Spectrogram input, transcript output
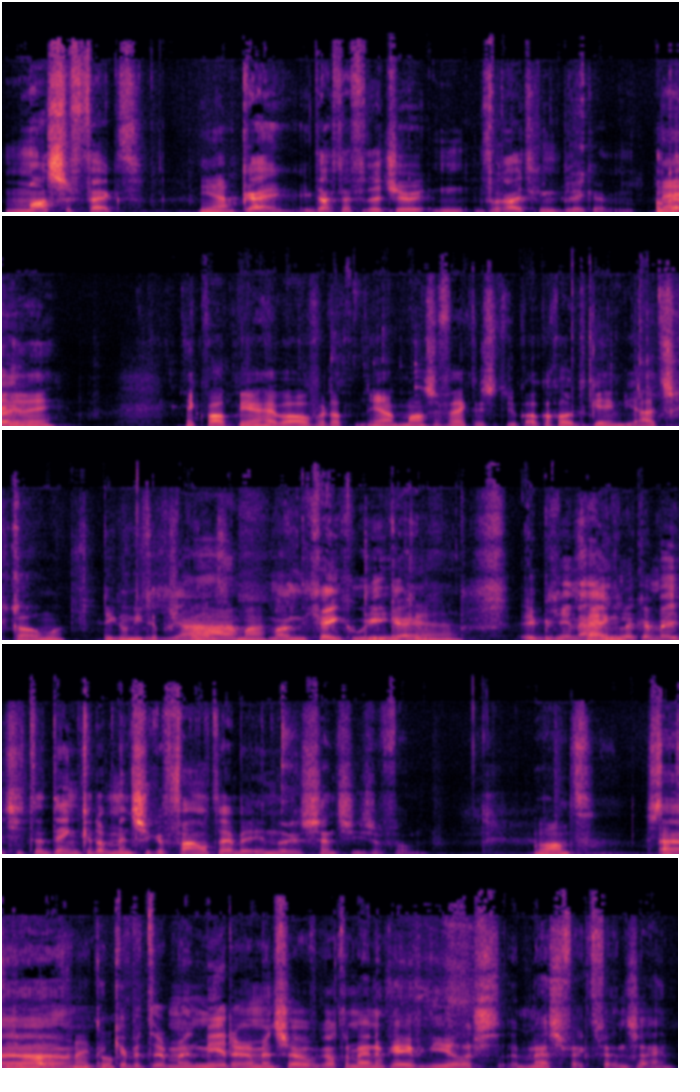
Mass Effect. Ja. Oké, ik dacht even dat je vooruit ging blikken. Nee, nee, nee. Ik wou het meer hebben over dat... Ja, Mass Effect is natuurlijk ook een grote game die uit is gekomen. Die ik nog niet heb ja, gespeeld, maar... maar geen goede ik, game. eh, Ik begin Geen- eigenlijk een beetje te denken dat mensen gefaald hebben in de recensies ervan. want? Staat die zo Ehm, hoog? Nee, toch? Ik heb het er met meerdere mensen over gehad in mijn omgeving die heel erg Mass Effect fan zijn.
